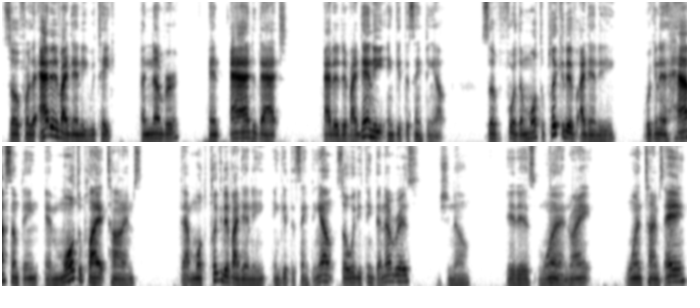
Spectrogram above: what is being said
So for the additive identity, we take a number and add that additive identity and get the same thing out. So for the multiplicative identity, we're going to have something and multiply it times that multiplicative identity and get the same thing out. So what do you think that number is? You should know it is 1, right? 1 times A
